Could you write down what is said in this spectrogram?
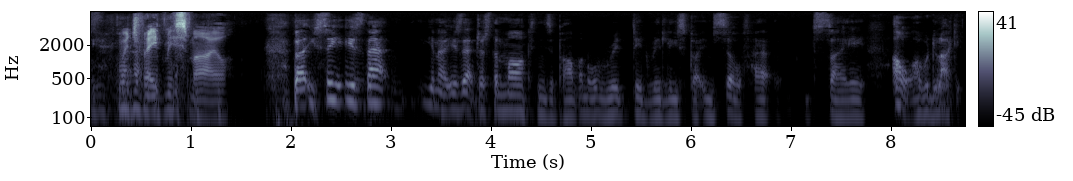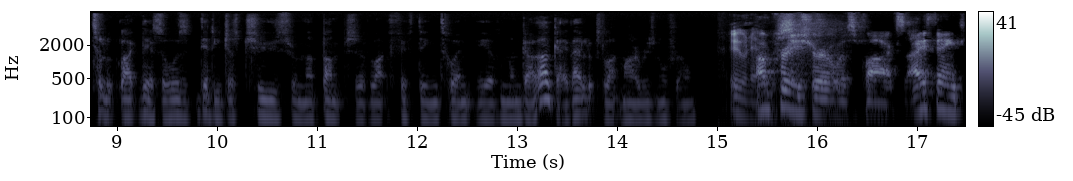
which made me smile. But you see, is that you know, is that just the marketing department, or did Ridley Scott himself ha- say, "Oh, I would like it to look like this," or was did he just choose from a bunch of like 15, 20 of them and go, "Okay, that looks like my original film"? Who knows? I'm pretty sure it was Fox. I think,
